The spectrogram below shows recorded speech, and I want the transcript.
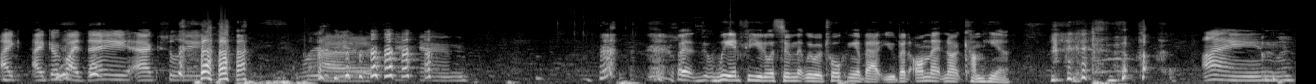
I, I go by they actually But Weird for you to assume that we were talking about you, but on that note, come here. i'm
